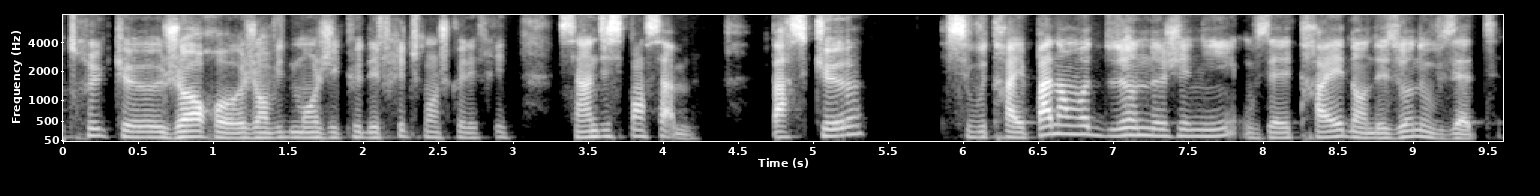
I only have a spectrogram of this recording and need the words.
truc euh, genre euh, j'ai envie de manger que des frites, je mange que des frites. C'est indispensable parce que si vous ne travaillez pas dans votre zone de génie, vous allez travailler dans des zones où vous êtes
